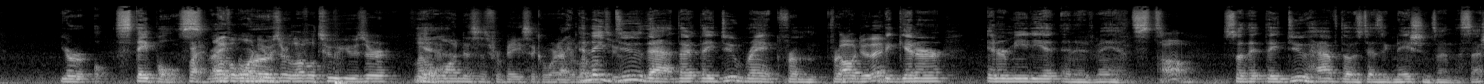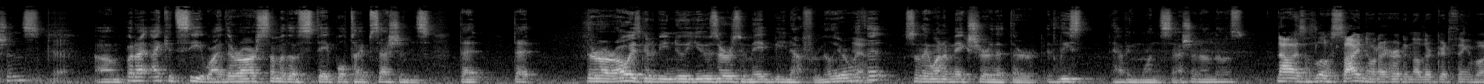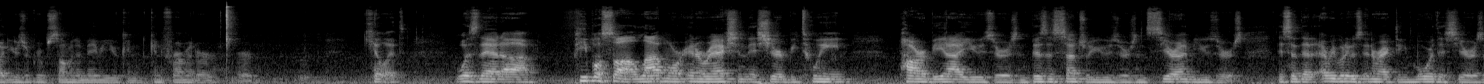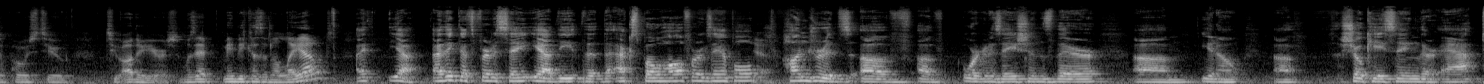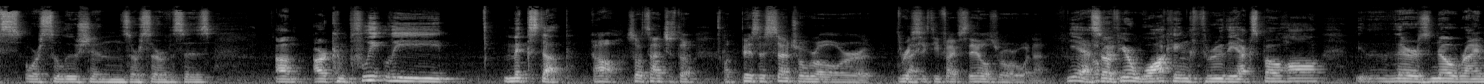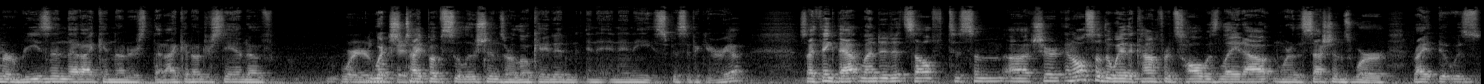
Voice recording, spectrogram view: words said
your staples, Right. right? Level one Or- user, level two user. Level Yeah. one, this is for basic or whatever. Right. And they two. do that. They, they do rank from from Oh, do they? beginner, intermediate, and advanced. Oh, So that they do have those designations on the sessions. yeah. Um, but I, I could see why there are some of those staple type sessions that that there are always going to be new users who may be not familiar with Yeah. it. So they want to make sure that they're at least having one session on those. Now, as a little side note, I heard another good thing about User Group Summit, and maybe you can confirm it or, or kill it, was that uh, people saw a lot more interaction this year between Power BI users and Business Central users and CRM users. They said that everybody was interacting more this year as opposed to to other years. Was that maybe because of the layout? I yeah, I think that's fair to say. Yeah, the the, the expo hall, for example, Yeah. hundreds of of organizations there. Um, you know, uh, showcasing their apps or solutions or services um, are completely mixed up. Oh, so it's not just a, a Business Central role or a 365 sales role or whatnot. Yeah, so if you're walking through the expo hall, there's no rhyme or reason that I can under, that I could understand of Where you're which located. type of solutions are located in, in, in any specific area. So I think that lended itself to some uh, shared, and also the way the conference hall was laid out and where the sessions were. Right, it was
